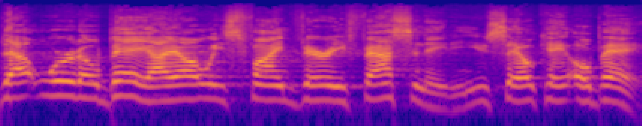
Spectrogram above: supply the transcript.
that word obey, I always find very fascinating. You say, okay, obey.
